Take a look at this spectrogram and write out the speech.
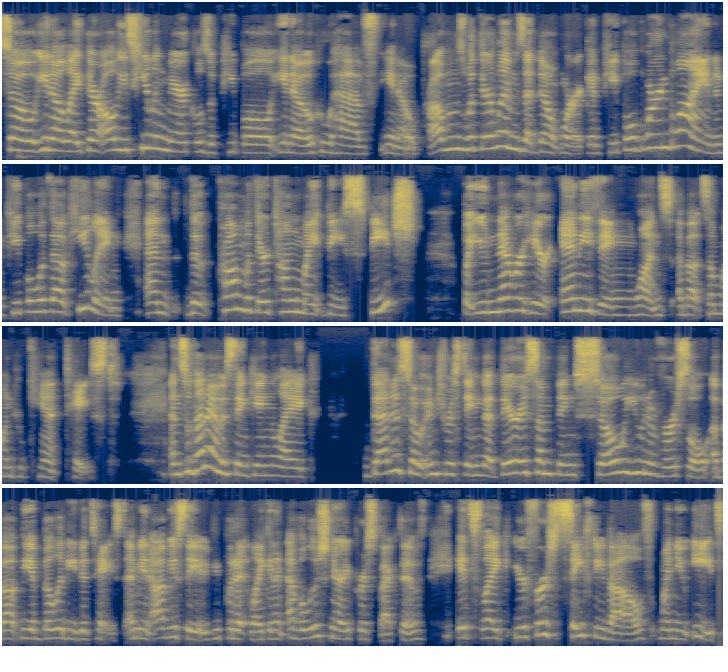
So, you know, like there are all these healing miracles of people, you know, who have, you know, problems with their limbs that don't work and people born blind and people without healing. And the problem with their tongue might be speech, but you never hear anything once about someone who can't taste. And so then I was thinking, like, that is so interesting that there is something so universal about the ability to taste. I mean, obviously, if you put it like in an evolutionary perspective, it's like your first safety valve when you eat,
